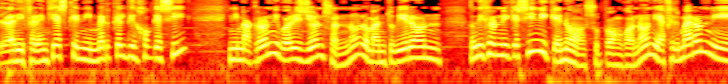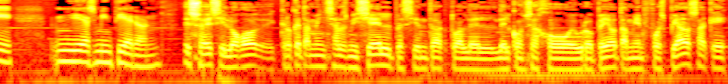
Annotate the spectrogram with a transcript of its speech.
la diferencia es que ni Merkel dijo que sí, ni Macron ni Boris Johnson, ¿no? Lo mantuvieron, no dijeron ni que sí ni que no, supongo, ¿no? Ni afirmaron ni ni desmintieron. Eso es, y luego eh, creo que también Charles Michel, el presidente actual del, Consejo Europeo, también fue espiado, o sea que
